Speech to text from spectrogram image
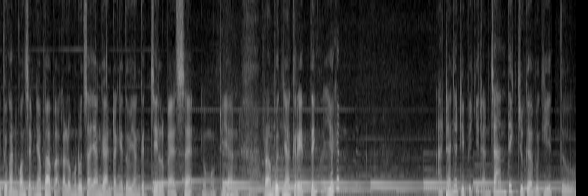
Itu kan konsepnya bapak. Kalau menurut saya ganteng itu yang kecil, pesek, kemudian rambutnya keriting, ya kan adanya di pikiran. Cantik juga begitu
